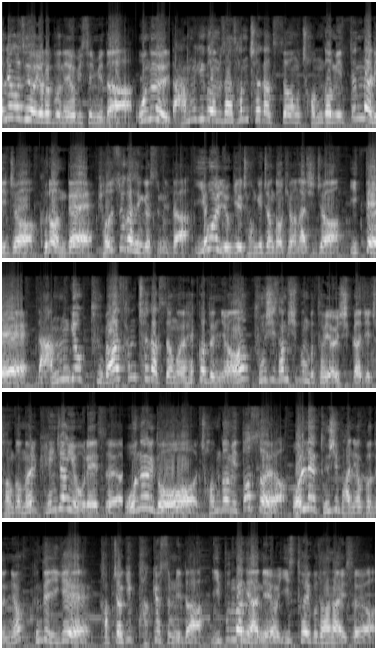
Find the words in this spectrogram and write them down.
안녕하세요 여러분. 에어비스입니다. 오늘 남기검사 3차 각성 점검이 뜬 날이죠. 그런데 변수가 생겼습니다. 2월 6일 정기점검 기억나시죠? 이때 남격투가 3차 각성을 했거든요. 2시 30분부터 10시까지 점검을 굉장히 오래 했어요. 오늘도 점검이 떴어요. 원래 2시 반이었거든요. 근데 이게 갑자기 바뀌었습니다. 이뿐만이 아니에요. 이스터에그도 하나 있어요.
